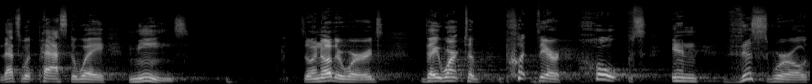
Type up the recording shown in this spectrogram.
That's what passed away means. So, in other words, they weren't to put their hopes in this world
